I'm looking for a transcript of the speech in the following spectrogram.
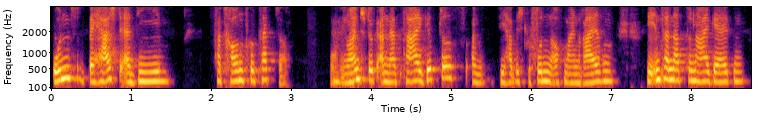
und beherrscht er die Vertrauensrezepte. Okay. Neun Stück an der Zahl gibt es, also die habe ich gefunden auf meinen Reisen, die international gelten.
